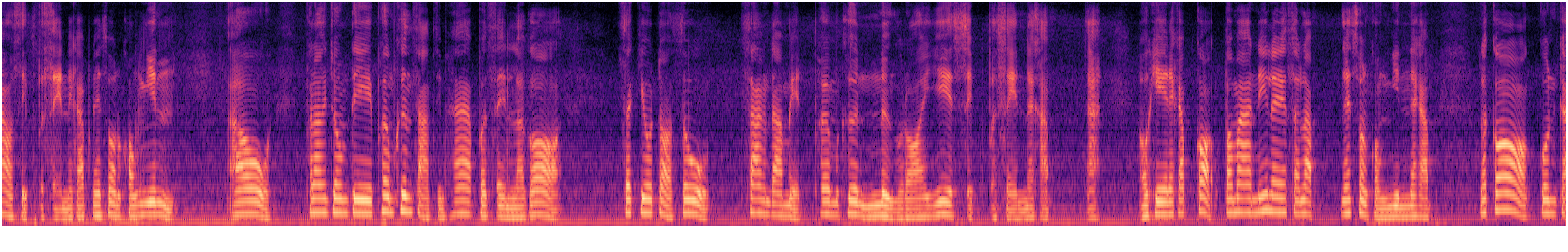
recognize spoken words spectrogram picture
90%นะครับ ในส่วนของยิน เอาพลังโจมตีเพิ่มขึ้น 35%แล้วก็สกิลต่อสู้สร้างดาเมจเพิ่มขึ้น 120%นะครับ อะ โอเคนะครับ ก็ประมาณนี้เลยสำหรับในส่วนของยินนะครับ แล้วก็กลไก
